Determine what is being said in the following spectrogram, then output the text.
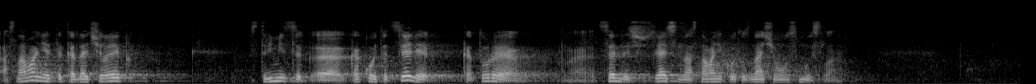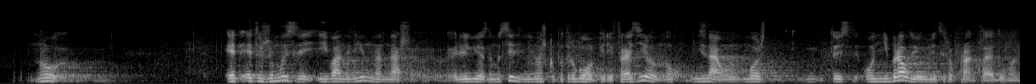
Основание – это когда человек стремится к э, какой-то цели, которая цель осуществляется на основании какого-то значимого смысла. Ну, это, эту же мысль Иван Ильин, наш религиозный мыслитель, немножко по-другому перефразировал. Ну, не знаю, он может, то есть он не брал ее у Виктора Франкла, я думаю,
